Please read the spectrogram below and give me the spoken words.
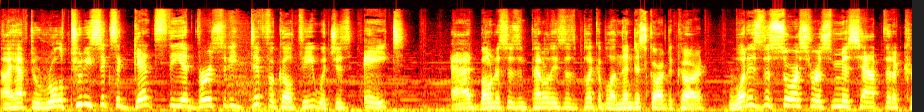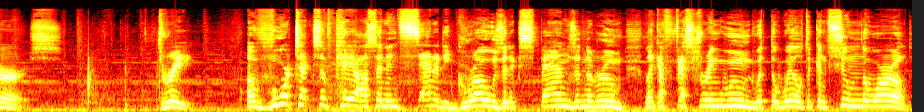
I have to roll 2d6 against the adversity difficulty, which is 8. Add bonuses and penalties as applicable, and then discard the card. What is the sorcerous mishap that occurs? 3. A vortex of chaos and insanity grows and expands in the room like a festering wound with the will to consume the world.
